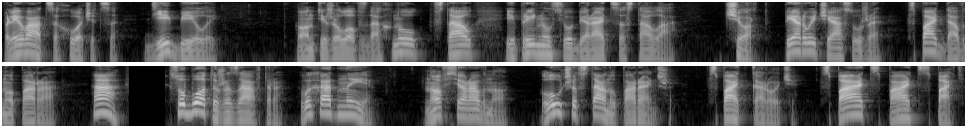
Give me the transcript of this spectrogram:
Плеваться хочется. Дебилы. Он тяжело вздохнул, встал и принялся убирать со стола. Черт, первый час уже. Спать давно пора. А, суббота же завтра. Выходные. Но все равно. Лучше встану пораньше. Спать, короче. Спать, спать, спать.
